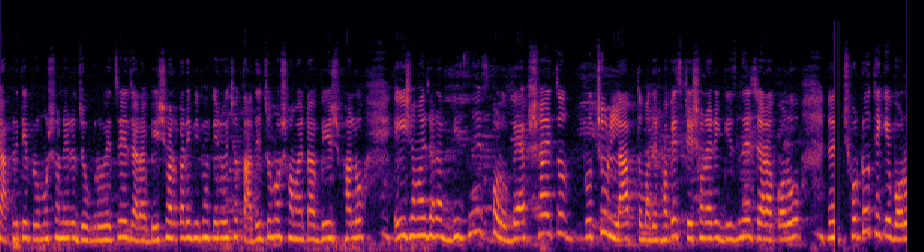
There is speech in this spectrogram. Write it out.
চাকরিতে প্রমোশনেরও যোগ রয়েছে। যারা বেসরকারি বিভাগে রয়েছে, তাদের জন্য সময়টা বেশ ভালো। এই সময় যারা বিজনেস করো, ব্যবসায় তো প্রচুর লাভ তোমাদের হবে। স্টেশনারি বিজনেস যারা করো, ছোট থেকে বড়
